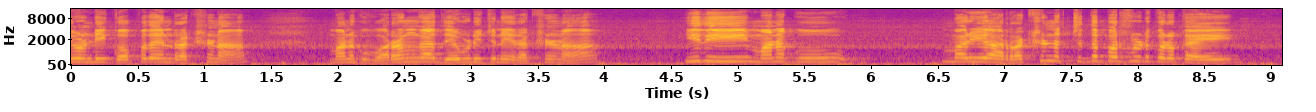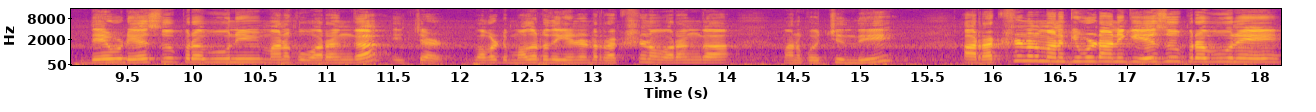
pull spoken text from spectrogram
చూడండి గొప్పదైన రక్షణ మనకు వరంగా దేవుడిచ్చిన ఈ రక్షణ ఇది మనకు మరి ఆ రక్షణ చిత్తపరుషుడి కొరకై దేవుడు యేసు ప్రభువుని మనకు వరంగా ఇచ్చాడు. ఒకటి మొదటిది ఏంటంటే రక్షణ వరంగా మనకు వచ్చింది ఆ రక్షణను మనకి ఇవ్వడానికి యేసు ప్రభువునే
